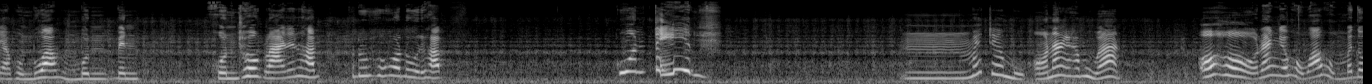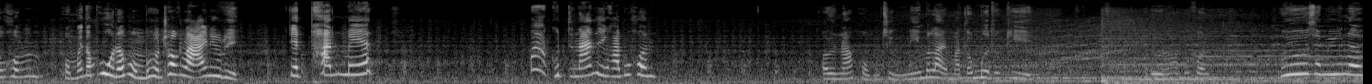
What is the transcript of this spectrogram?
อย่าผมรู้ว่าผมบนเป็นคนโชคร้ายนี่นะครับดูทุกคนดูดิครับกวนตีนอืมไม่เจอหมู่อ๋อนั่นไงครับหมู่บ้านโอ้โหนั่นไงผมว่าผมไม่ต้องคนผมไม่ต้องพูดแล้วผมเป็นคนโชคร้ายดูดิเจ็ดพันเมตรมากกุจนะสิครับทุกคนเอาเลยนะผมถึงนี้เมื่อไหร่มาต้องมืดทุกทีดูนะครับทุกคนเออฉันไม่รู้เลย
